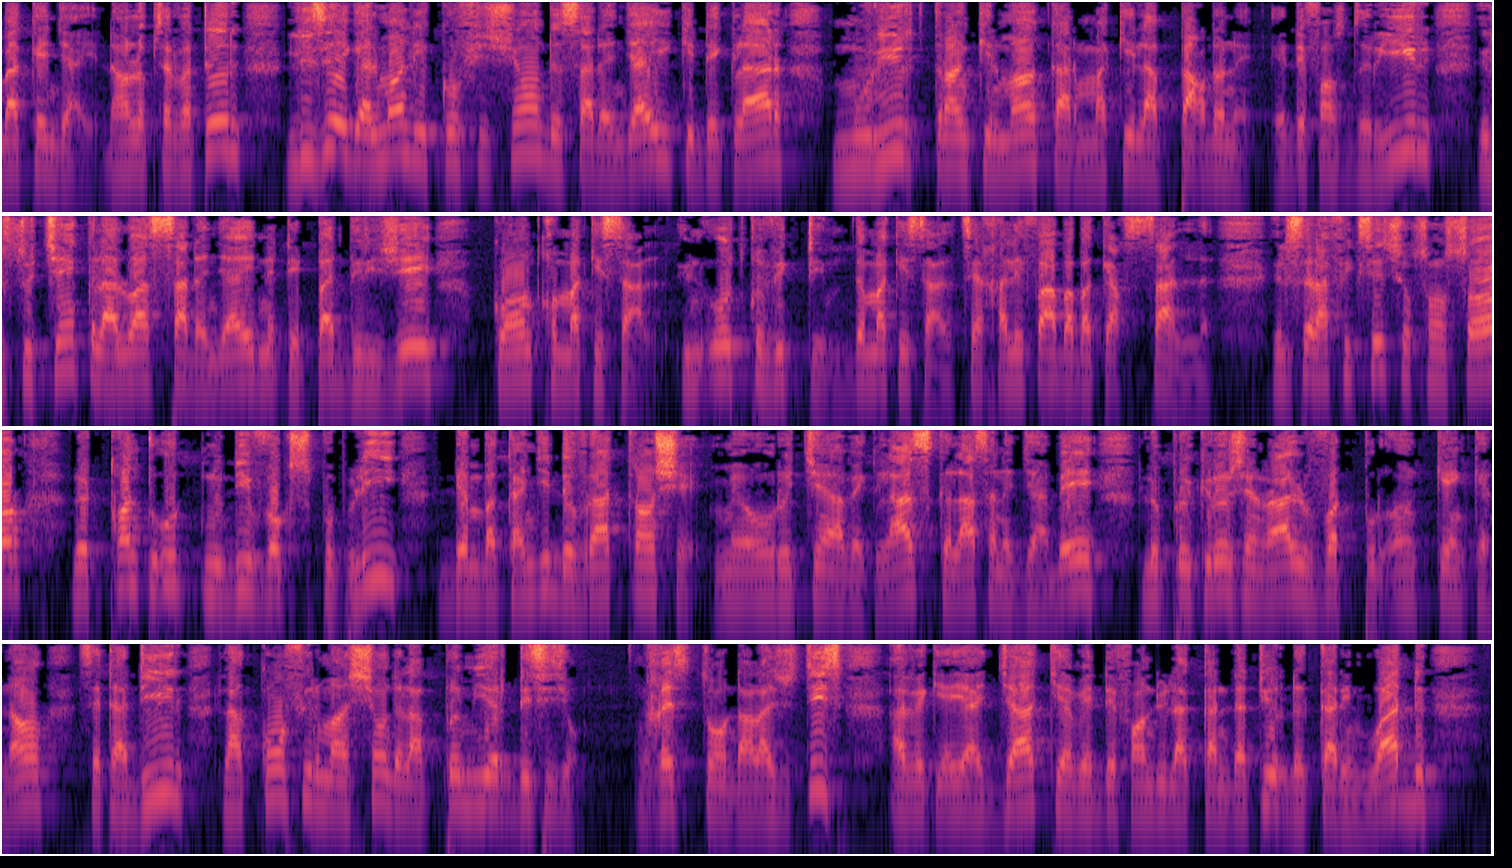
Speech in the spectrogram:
Dans l'Observateur, lisez également les confessions de Sada qui déclare mourir tranquillement car Macky l'a pardonné. Et défense de rire, il soutient que la loi Sada Ndiaye n'était pas dirigée contre Macky Sall. Une autre victime de Macky Sall, c'est Khalifa Ababakar Sall. Il sera fixé sur son sort le 30 août, nous dit Vox Populi. Demba Kandji devra trancher. Mais on retient avec l'as que Lassane Diabé, le procureur général, vote pour un quinquennat, c'est-à-dire la confirmation de la première décision. Restons dans la justice avec Yaya qui avait défendu la candidature de Karim Wad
